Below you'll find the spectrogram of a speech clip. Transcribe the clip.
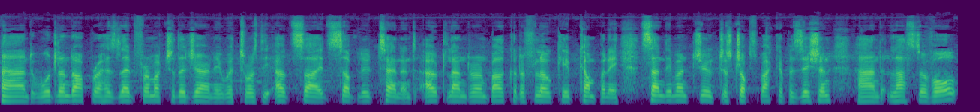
And Woodland Opera has led for much of the journey with towards the outside Sub-Lieutenant, Outlander and Balko des Flos keep company. Sandymount Duke just drops back a position and last of all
